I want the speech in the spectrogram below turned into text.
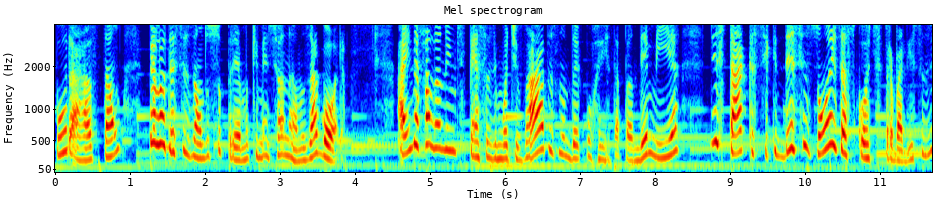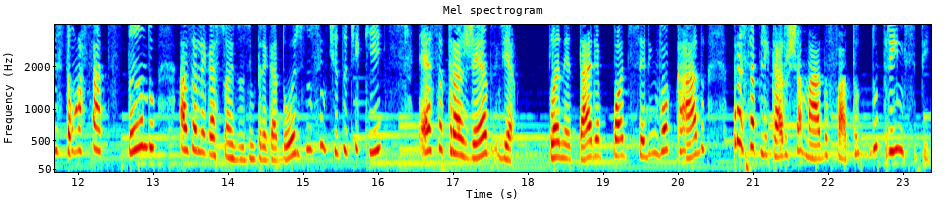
por arrastão pela decisão do Supremo que mencionamos agora. Ainda falando em dispensas imotivadas no decorrer da pandemia, destaca-se que decisões das cortes trabalhistas estão afastando as alegações dos empregadores no sentido de que essa tragédia planetária pode ser invocado para se aplicar o chamado fato do príncipe,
